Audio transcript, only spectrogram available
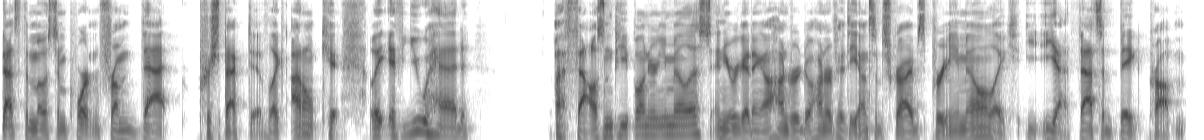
that's the most important from that perspective. Like, I don't care. Like, if you had a thousand people on your email list and you were getting 100 to 150 unsubscribes per email, like, yeah, that's a big problem.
